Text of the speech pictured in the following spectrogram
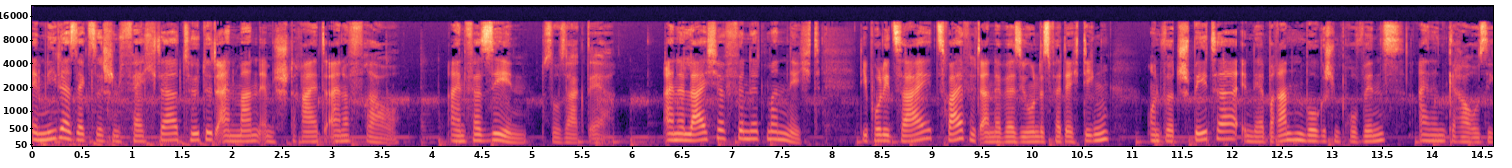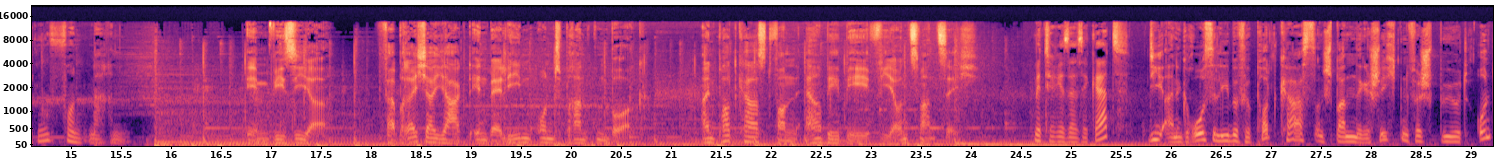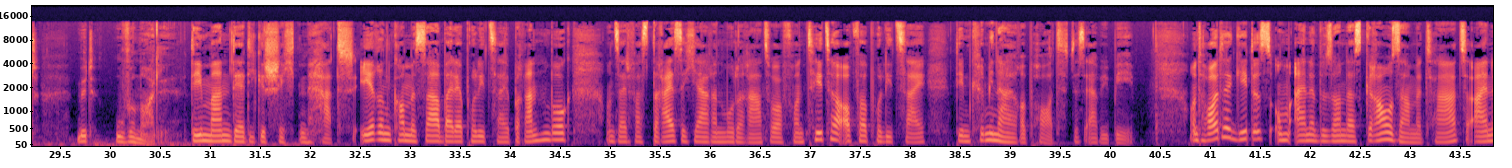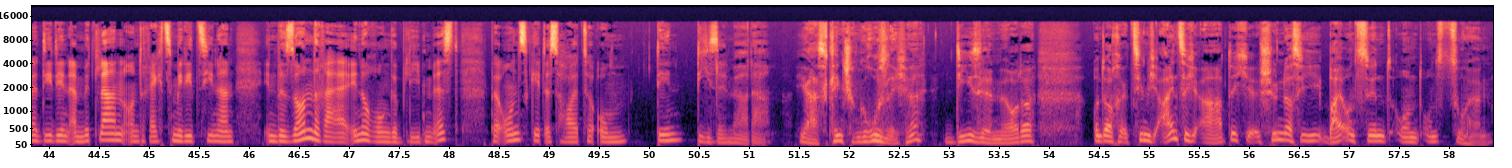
Im niedersächsischen Fechter tötet ein Mann im Streit eine Frau. Ein Versehen, so sagt er. Eine Leiche findet man nicht. Die Polizei zweifelt an der Version des Verdächtigen und wird später in der brandenburgischen Provinz einen grausigen Fund machen. Im Visier. Verbrecherjagd in Berlin und Brandenburg. Ein Podcast von RBB 24. Mit Theresa Sickert. Die eine große Liebe für Podcasts und spannende Geschichten verspürt und mit Uwe Madel. Dem Mann, der die Geschichten hat. Ehrenkommissar bei der Polizei Brandenburg und seit fast 30 Jahren Moderator von Täter-Opfer-Polizei, dem Kriminalreport des RBB. Und heute geht es um eine besonders grausame Tat, eine, die den Ermittlern und Rechtsmedizinern in besonderer Erinnerung geblieben ist. Bei uns geht es heute um den Dieselmörder. Ja, es klingt schon gruselig, ne? Dieselmörder. Und auch ziemlich einzigartig. Schön, dass Sie bei uns sind und uns zuhören.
